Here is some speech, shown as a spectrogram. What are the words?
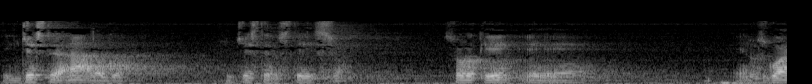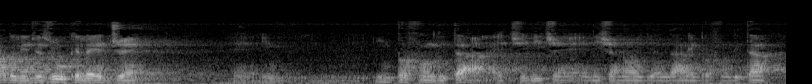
il gesto è analogo, il gesto è lo stesso, solo che è, è lo sguardo di Gesù che legge eh, in, in, profondità e ci dice, dice, a noi di andare in profondità.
